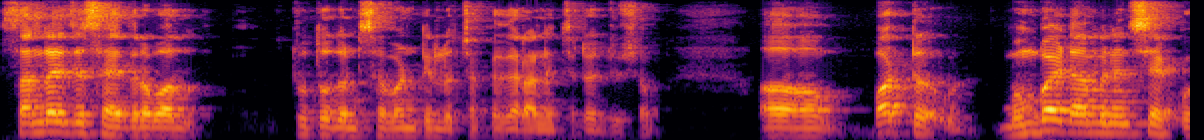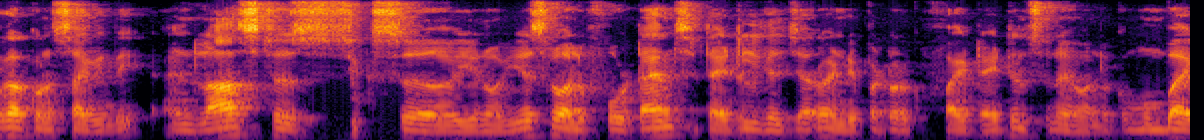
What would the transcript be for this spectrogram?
Sunrisers Hyderabad two thousand సెవెంటీన్లో చక్కగా రాణించడం చూసాం బట్ ముంబై డామినెన్సీ ఎక్కువగా కొనసాగింది. అండ్ లాస్ట్ సిక్స్ యూనో ఇయర్స్లో వాళ్ళు ఫోర్ టైమ్స్ టైటిల్ గెలిచారు. అండ్ ఇప్పటివరకు ఫైవ్ టైటిల్స్ ఉన్నాయి వాళ్ళకు. Mumbai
